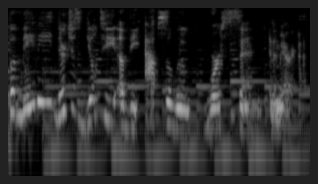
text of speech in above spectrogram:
But maybe they're just guilty of the absolute worst sin in America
